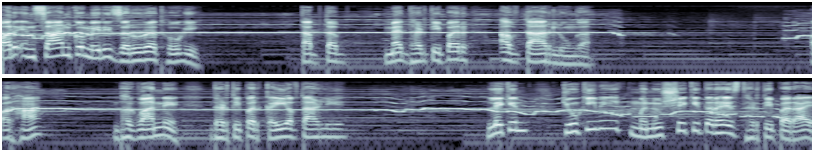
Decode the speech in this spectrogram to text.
और इंसान को मेरी ज़रूरत होगी, तब तब मैं धरती पर अवतार लूँगा। और हाँ, भगवान ने धरती पर कई अवतार लिए। लेकिन क्योंकि वे एक मनुष्य की तरह इस धरती पर आए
